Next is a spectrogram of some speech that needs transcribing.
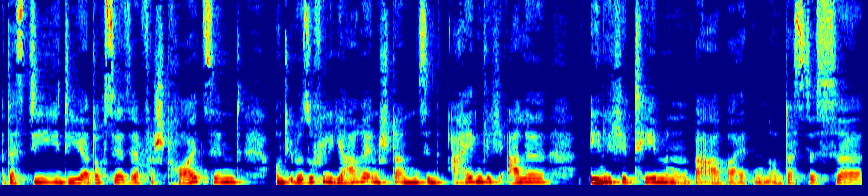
dass die, die ja doch sehr, sehr verstreut sind und über so viele Jahre entstanden sind, eigentlich alle ähnliche Themen bearbeiten und dass das äh,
